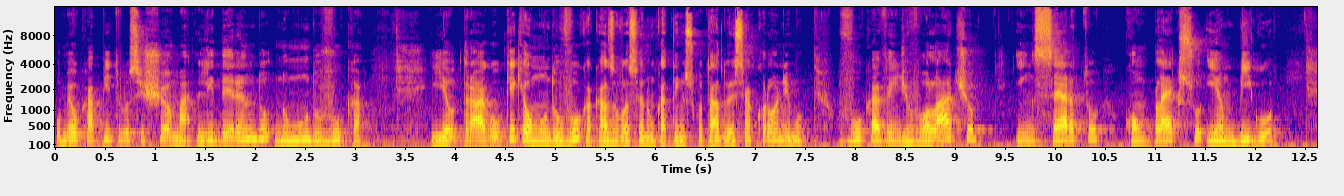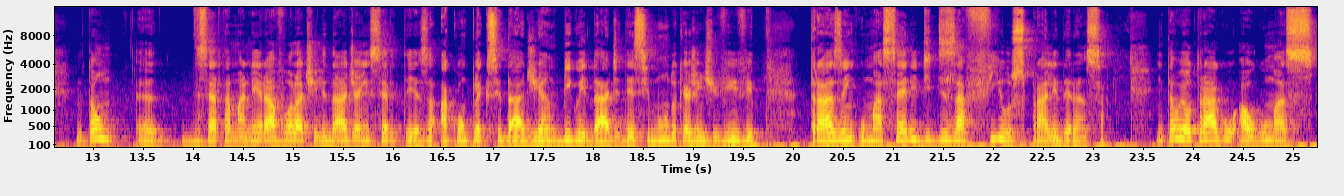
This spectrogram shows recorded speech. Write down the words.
O meu capítulo se chama Liderando no Mundo VUCA. E eu trago o que é o mundo VUCA, caso você nunca tenha escutado esse acrônimo. VUCA vem de volátil, incerto, complexo e ambíguo. Então, eh, de certa maneira, a volatilidade, a incerteza, a complexidade e a ambiguidade desse mundo que a gente vive trazem uma série de desafios para a liderança. Então eu trago algumas,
